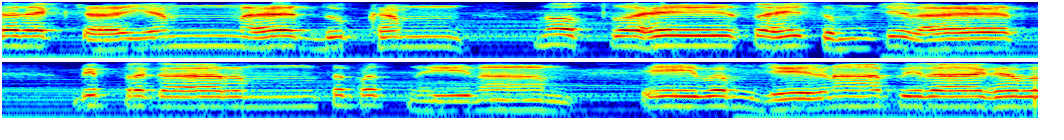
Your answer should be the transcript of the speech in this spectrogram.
तदक्षयम् महद्दुःखम् नो स्वहे सहितुम् चिरात्। विप्रकारम् सपत्नीनाम् एवम् जीर्णापि राघव।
